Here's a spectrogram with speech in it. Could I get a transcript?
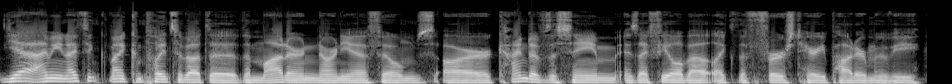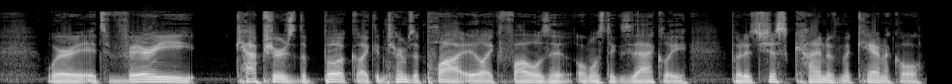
Yeah, I mean, I think my complaints about the the modern Narnia films are kind of the same as I feel about like the first Harry Potter movie, where it's very captures the book like in terms of plot it like follows it almost exactly but it's just kind of mechanical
